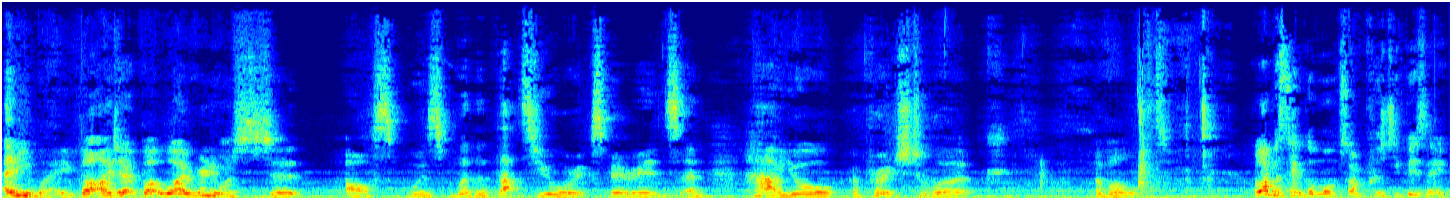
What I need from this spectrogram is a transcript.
Anyway, but I don't. But what I really wanted to ask was whether that's your experience and how your approach to work evolved. Well, I'm a single mum, so I'm pretty busy,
